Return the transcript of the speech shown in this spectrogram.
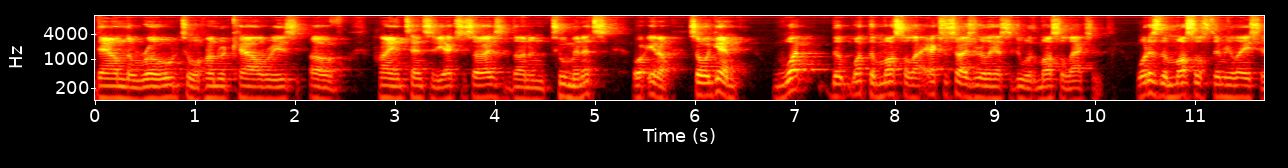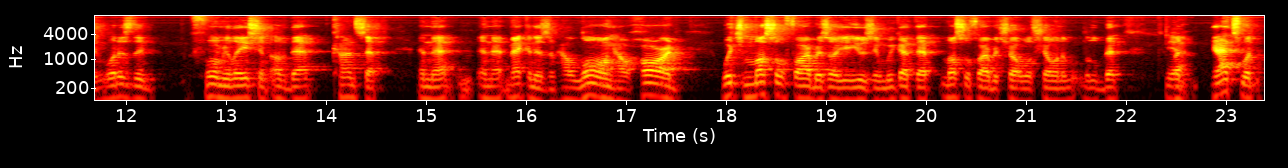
down the road to 100 calories of high intensity exercise done in two minutes or you know so again what the what the muscle exercise really has to do with muscle action what is the muscle stimulation what is the formulation of that concept and that and that mechanism how long how hard which muscle fibers are you using we got that muscle fiber chart we'll show in a little bit yeah. but that's what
